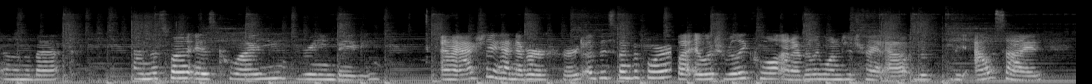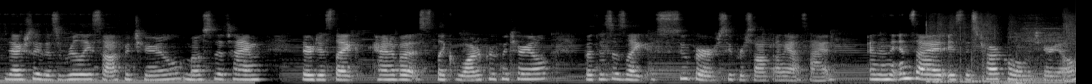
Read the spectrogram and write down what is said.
and on the back. And this one is Kawaii Green Baby. And I actually had never heard of this one before, but it looks really cool and I really wanted to try it out. The, the outside is actually this really soft material. Most of the time they're just like kind of a like waterproof material, but this is like super, super soft on the outside. And then the inside is this charcoal material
